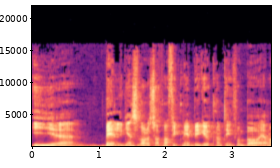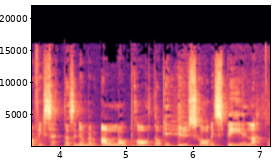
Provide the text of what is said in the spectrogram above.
I eh, Belgien så var det så att man fick mer bygga upp någonting från början. Man fick sätta sig ner med alla och prata. Okej, okay, hur ska vi spela? Ja.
